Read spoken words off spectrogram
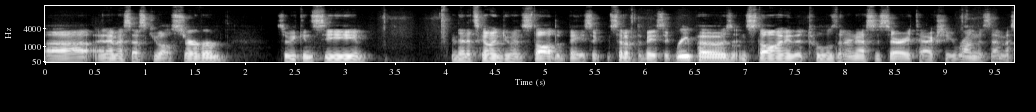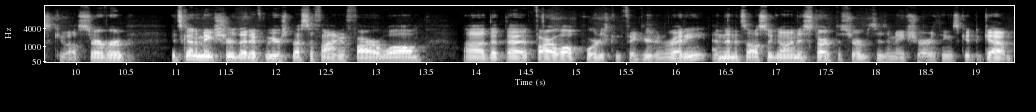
uh, an MS SQL server. So we can see that it's going to install the basic, set up the basic repos, install any of the tools that are necessary to actually run this MSSQL server. It's going to make sure that if we are specifying a firewall, uh, that that firewall port is configured and ready. And then it's also going to start the services and make sure everything's good to go.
